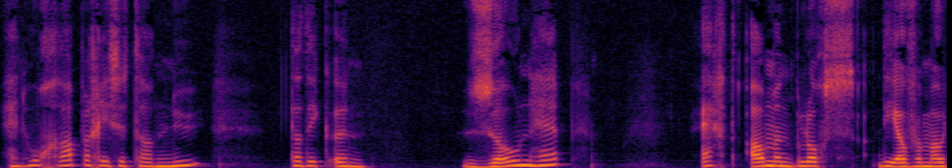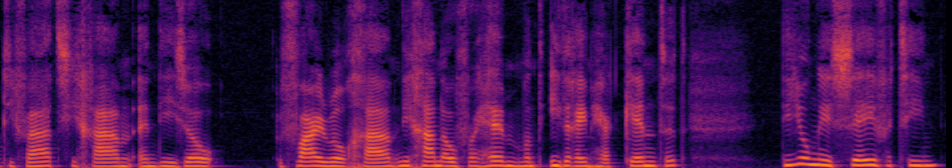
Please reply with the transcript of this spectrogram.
En hoe grappig is het dan nu dat ik een zoon heb? Echt blogs die over motivatie gaan en die zo viral gaan, die gaan over hem, want iedereen herkent het. Die jongen is 17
